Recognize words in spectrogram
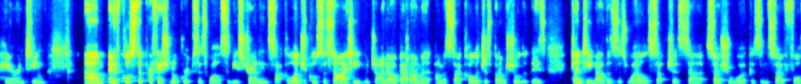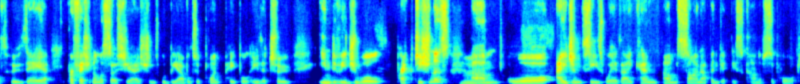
parenting. Um, and of course, the professional groups as well. So, the Australian Psychological Society, which I know about, I'm a, I'm a psychologist, but I'm sure that there's plenty of others as well, such as uh, social workers and so forth, who their professional associations would be able to point people either to individual practitioners mm. um, or agencies where they can um, sign up and get this kind of support.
